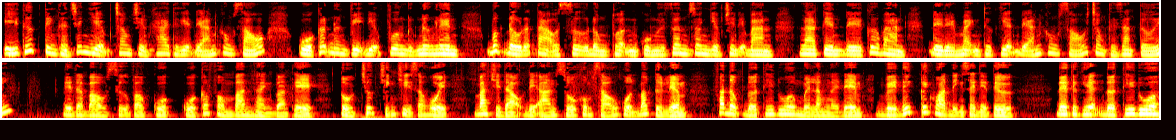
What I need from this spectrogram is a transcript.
ý thức tinh thần trách nhiệm trong triển khai thực hiện đề án 06 của các đơn vị địa phương được nâng lên, bước đầu đã tạo sự đồng thuận của người dân doanh nghiệp trên địa bàn là tiền đề cơ bản để đẩy mạnh thực hiện đề án 06 trong thời gian tới. Để đảm bảo sự vào cuộc của các phòng ban ngành đoàn thể, tổ chức chính trị xã hội, Ban chỉ đạo đề án số 06 quận Bắc Từ Liêm phát động đợt thi đua 15 ngày đêm về đích kích hoạt định danh điện tử. Để thực hiện đợt thi đua,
